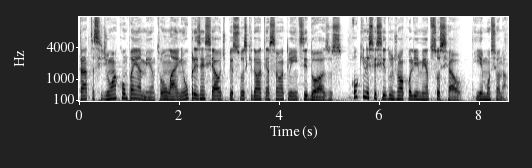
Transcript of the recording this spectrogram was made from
trata-se de um acompanhamento online ou presencial de pessoas que dão atenção a clientes idosos ou que necessitam de um acolhimento social e emocional.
